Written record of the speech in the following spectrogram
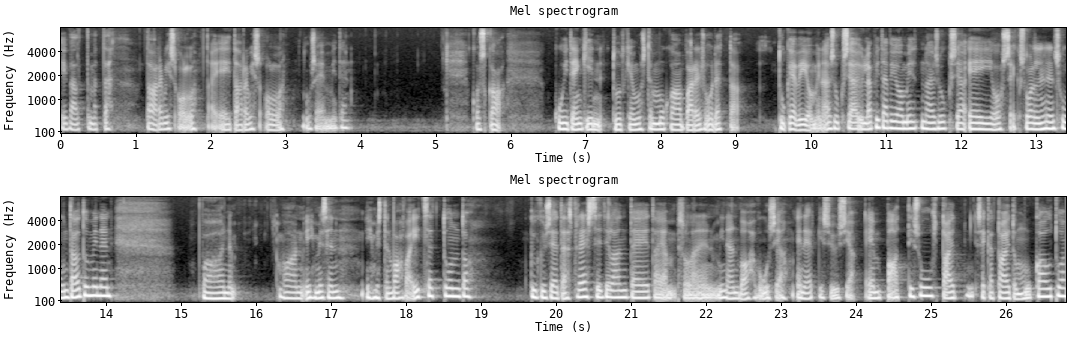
ei välttämättä tarvis olla tai ei tarvis olla useimmiten. Koska kuitenkin tutkimusten mukaan parisuudetta tukevia ominaisuuksia ja ylläpitäviä ominaisuuksia ei ole seksuaalinen suuntautuminen, vaan, vaan ihmisen, ihmisten vahva itsetunto – kyky sietää stressitilanteita ja sellainen minän vahvuus ja energisyys ja empaattisuus tai sekä taito mukautua.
